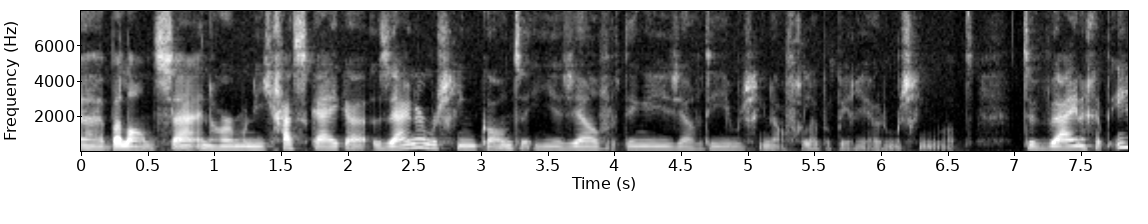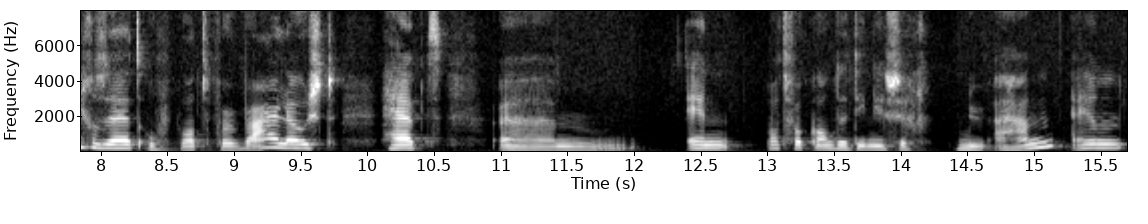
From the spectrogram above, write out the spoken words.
uh, balans hè, en harmonie. Ga eens kijken, zijn er misschien kanten in jezelf of dingen in jezelf die je misschien de afgelopen periode misschien wat te weinig hebt ingezet of wat verwaarloosd hebt. Um, en wat voor kanten dienen zich nu aan? En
